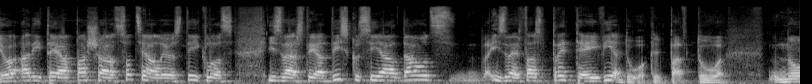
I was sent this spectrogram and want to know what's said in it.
jo arī tajā pašā sociālajos tīklos izvērstajā diskusijā daudz izvērtās pretēji viedokļi par to. Nu,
